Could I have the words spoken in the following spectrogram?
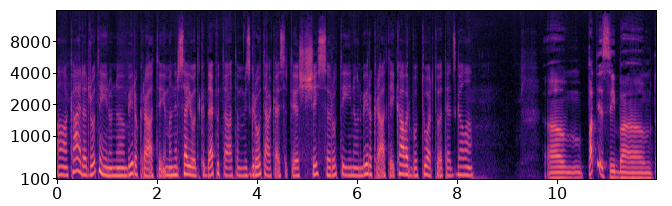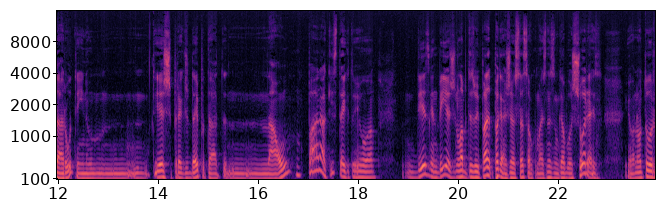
uh, kā ir ar rutīnu un uh, birokrātiju? Man ir sajūta, ka deputātam visgrūtākais ir tieši šis rutīna un birokrātija. Kā varbūt to ar to tiec galā? Um, patiesībā tā rutīna tieši priekšdeputāta nav pārāk izteikta, jo diezgan bieži, nu labi, tas bija pagājušajā sasaukumā, es nezinu, kā būs šoreiz, jo no nu, tur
